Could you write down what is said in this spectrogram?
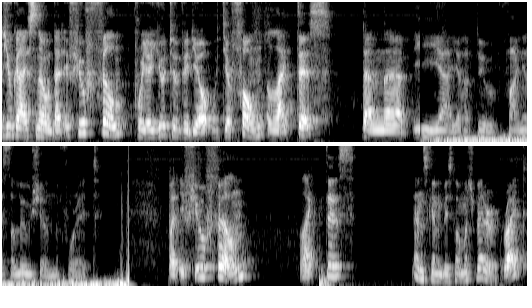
Did you guys know that if you film for your YouTube video with your phone like this, then uh, yeah, you have to find a solution for it. But if you film like this, then it's gonna be so much better, right?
